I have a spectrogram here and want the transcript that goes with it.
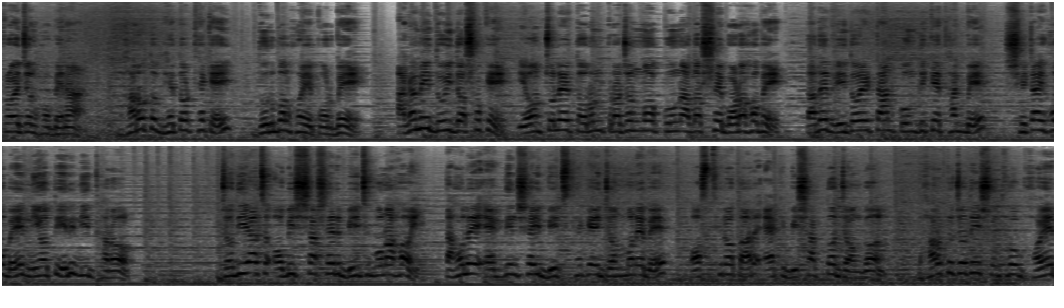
প্রয়োজন হবে না। ভারত ভেতর থেকেই দুর্বল হয়ে পড়বে। আগামী দুই দশকে এই অঞ্চলের তরুণ প্রজন্ম কোন আদর্শে বড় হবে, তাদের হৃদয়ের টান কোন দিকে থাকবে, সেটাই হবে নিয়তির নির্ধারক। যদি আজ অবিশ্বাসের বীজ বোনা হয়, তাহলে একদিন সেই বীজ থেকেই জন্ম নেবে অস্থিরতার এক বিষাক্ত জঙ্গল। ভারত যদি শুধু ভয়ের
